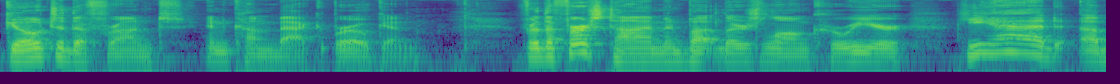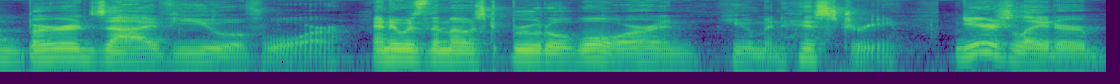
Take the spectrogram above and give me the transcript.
go to the front, and come back broken. For the first time in Butler's long career, he had a bird's eye view of war, and it was the most brutal war in human history. Years later,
